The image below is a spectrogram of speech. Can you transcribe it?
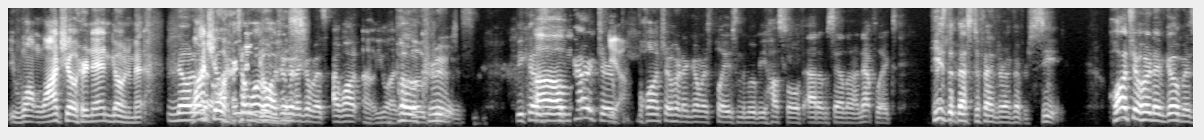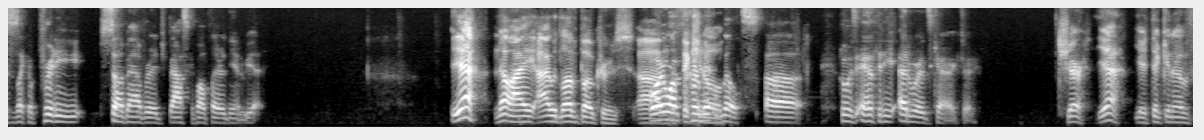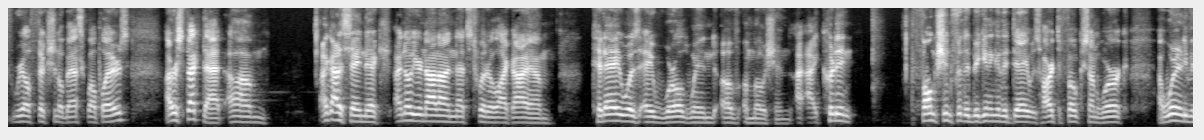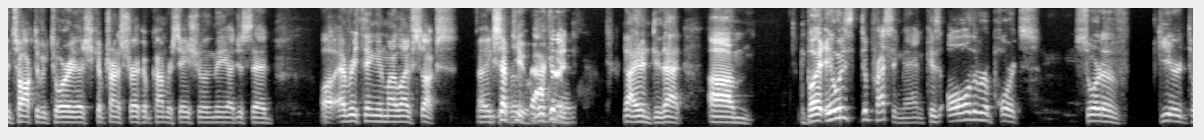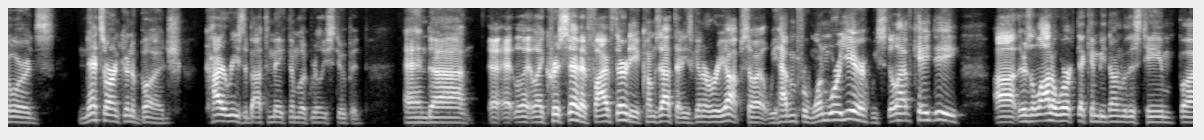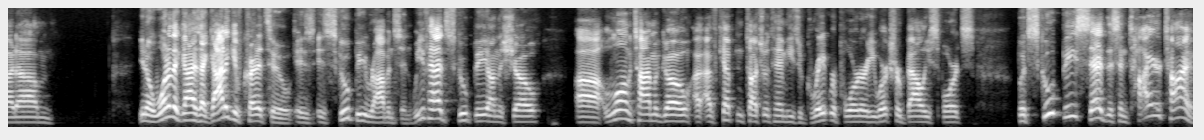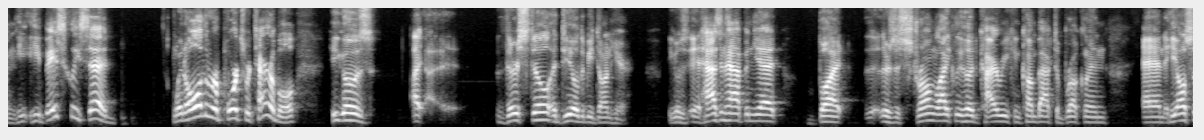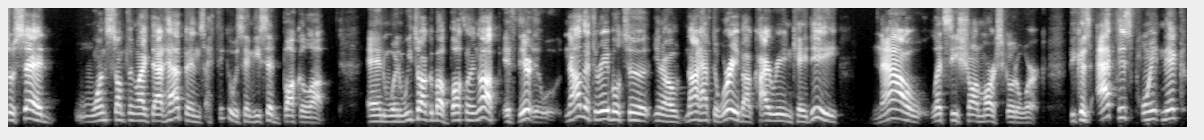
You want Juancho Hernan going to Met? No, no, Juancho no. I don't want Juancho Hernangómez. I want Oh, you want Bo Bo Cruz. Because Um, the character yeah. Juancho Hernangómez plays in the movie Hustle with Adam Sandler on Netflix, he's the best defender I've ever seen. Juancho Hernangómez is like a pretty sub-average basketball player in the NBA. Yeah, no, I I would love Bo Cruz. Um, or I want fictional- Kermit Wilts, uh, who is Anthony Edwards' character. Sure. Yeah. You're thinking of real fictional basketball players. I respect that. Um, I gotta say, Nick, I know you're not on Nets Twitter like I am. Today was a whirlwind of emotion. I, I couldn't function for the beginning of the day. It was hard to focus on work. I wouldn't even talk to Victoria. She kept trying to strike up conversation with me. I just said, well, everything in my life sucks, uh, except you. You're good. No, I didn't do that. Um, but it was depressing, man, because all the reports sort of geared towards Nets aren't going to budge. Kyrie's about to make them look really stupid. And uh, at, like Chris said, at 5:30, it comes out that he's going to re-up. So uh, we have him for one more year. We still have KD. Uh, there's a lot of work that can be done with this team, but um, you know, one of the guys I got to give credit to is is Scoop B Robinson. We've had Scoop B on the show uh, a long time ago. I, have kept in touch with him. He's a great reporter. He works for Bally Sports. But Scoop B said this entire time, he, he basically said, when all the reports were terrible, he goes, I, I there's still a deal to be done here. He goes, it hasn't happened yet, but there's a strong likelihood Kyrie can come back to Brooklyn. And he also said, once something like that happens, I think it was him, he said, buckle up. And when we talk about buckling up, if they're now that they're able to, you know, not have to worry about Kyrie and KD, now let's see Sean Marks go to work. Because at this point, Nick,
